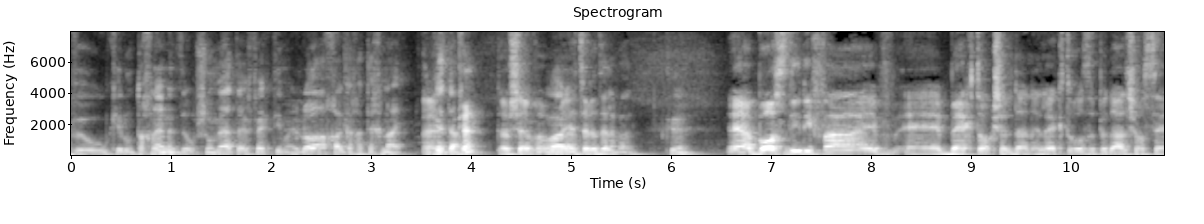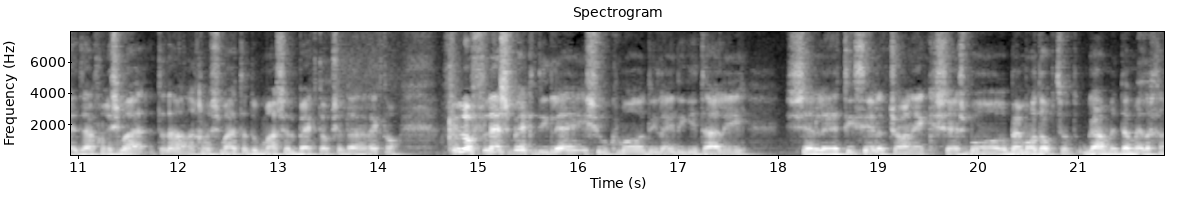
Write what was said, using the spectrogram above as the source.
והוא כאילו מתכנן את זה, הוא שומע את האפקטים האלה, לא אחר כך הטכנאי. אה. כן, אתה יושב. ומייצר את זה לבד. כן. אה, הבוס DD5, Back Talk של Danelectro זה פדל שעושה את זה, אנחנו נשמע, אתה יודע, אנחנו נשמע את הדוגמה של Back Talk של Danelectro. אפילו פלשבק דיליי, שהוא כמו דיליי דיגיטלי של אה, TC אלקטרוניק, שיש בו הרבה מאוד אופציות. הוא גם מדמה לך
